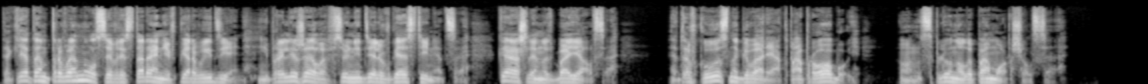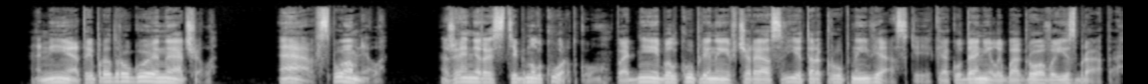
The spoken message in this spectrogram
Так я там траванулся в ресторане в первый день и пролежал всю неделю в гостинице. Кашлянуть боялся. Это вкусно, говорят, попробуй. Он сплюнул и поморщился. «Нет, ты про другое начал». «А, вспомнил». Женя расстегнул куртку. Под ней был купленный вчера свитер крупной вязки, как у Данилы Багрова из брата.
